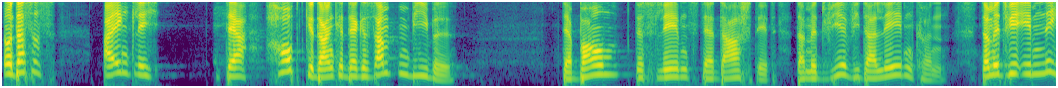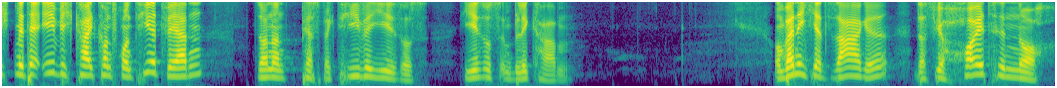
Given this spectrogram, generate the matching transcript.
Und das ist eigentlich der Hauptgedanke der gesamten Bibel. Der Baum des Lebens, der dasteht, damit wir wieder leben können. Damit wir eben nicht mit der Ewigkeit konfrontiert werden, sondern Perspektive Jesus, Jesus im Blick haben. Und wenn ich jetzt sage, dass wir heute noch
